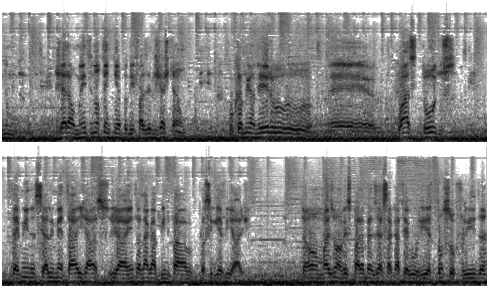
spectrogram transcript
não- geralmente não tem tempo de fazer digestão. O caminhoneiro, é, quase todos, termina de se alimentar e já, já entra na cabine para prosseguir a viagem. Então, mais uma vez, parabenizar essa categoria tão sofrida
